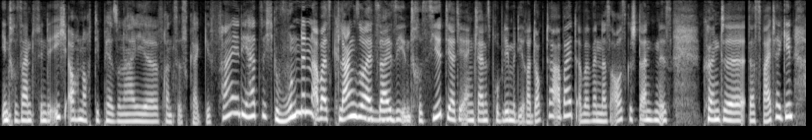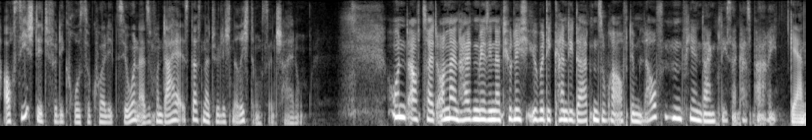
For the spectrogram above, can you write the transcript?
Interessant finde ich auch noch noch die Personalie Franziska Giffey. Die hat sich gewunden, aber es klang so, als sei sie interessiert. Die hat ja ein kleines Problem mit ihrer Doktorarbeit, aber wenn das ausgestanden ist, könnte das weitergehen. Auch sie steht für die Große Koalition. Also von daher ist das natürlich eine Richtungsentscheidung. Und auf Zeit Online halten wir Sie natürlich über die Kandidatensuche auf dem Laufenden. Vielen Dank, Lisa Kaspari. Gern.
